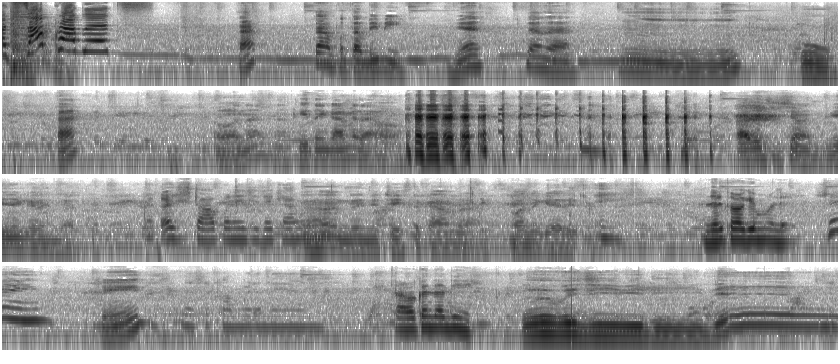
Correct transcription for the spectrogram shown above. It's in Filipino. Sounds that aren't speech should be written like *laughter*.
What's up, Crablets? Ha? Saan punta, baby? Yan? Saan na? Hmm. Oo. Ha? Oo na. Nakita yung camera, oh. *laughs* Parang si Sean. Ganyan ka rin dati. I stop when I see the camera. Uh-huh, and then you chase the camera. Wanna get it. Dali, tawagin mo ulit. Shane! Shane? Nasa camera na yan. Tahu kan tadi? oh jiwidi?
